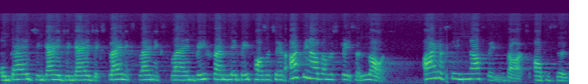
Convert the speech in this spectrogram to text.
engage, engage, engage, explain, explain, explain, be friendly, be positive. I've been out on the streets a lot I have seen nothing but officers,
